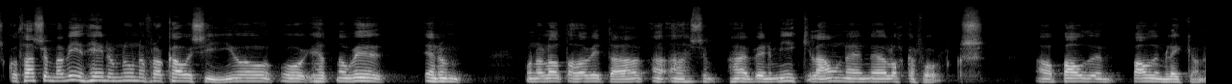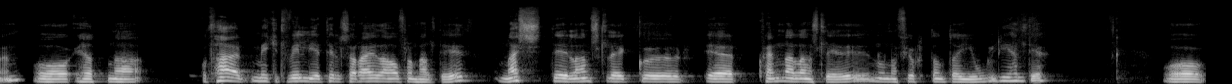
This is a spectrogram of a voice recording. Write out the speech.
sko það sem að við heyrum núna frá KSI og, og hérna við erum búin að láta það vita að, að, að þessum hafi verið mikil ánægð með lokkar fólks á báðum, báðum leikjónum og hérna og það er mikill vilji til þess að ræða áframhaldið. Næsti landsleikur er kvennalandsliði núna 14. júli held ég og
